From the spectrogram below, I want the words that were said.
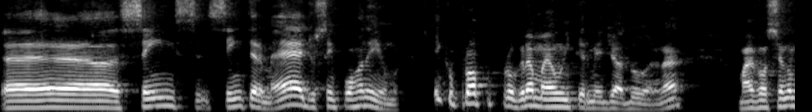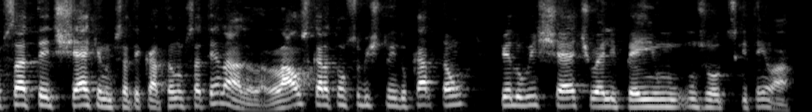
é, sem, sem intermédio, sem porra nenhuma. Tem que o próprio programa é um intermediador, né? Mas você não precisa ter cheque, não precisa ter cartão, não precisa ter nada. Lá os caras estão substituindo o cartão pelo WeChat, o LPay e uns outros que tem lá.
